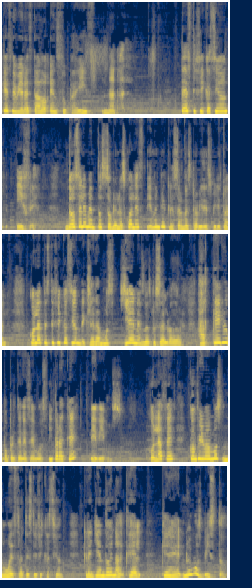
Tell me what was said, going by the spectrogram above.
que si hubiera estado en su país natal. Testificación y fe. Dos elementos sobre los cuales tienen que crecer nuestra vida espiritual. Con la testificación declaramos quién es nuestro Salvador, a qué grupo pertenecemos y para qué vivimos. Con la fe confirmamos nuestra testificación, creyendo en aquel que no hemos visto,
